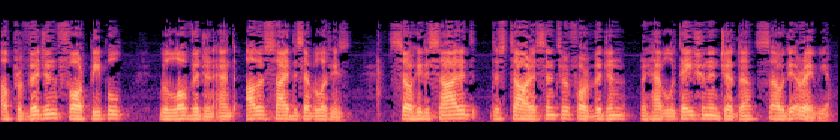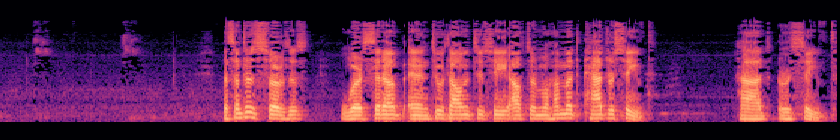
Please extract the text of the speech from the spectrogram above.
of provision for people with low vision and other sight disabilities so he decided to start a center for vision rehabilitation in Jeddah, Saudi Arabia. The center's services were set up in 2002 after Muhammad had received had received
